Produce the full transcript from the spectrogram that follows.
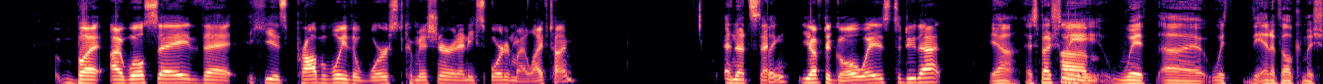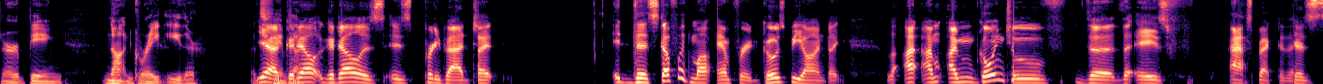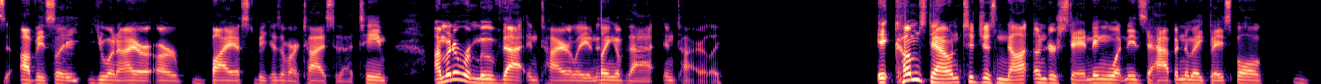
but i will say that he is probably the worst commissioner in any sport in my lifetime and that's something you have to go a ways to do that Yeah, especially Um, with uh with the NFL commissioner being not great either. yeah, same time. Goodell Goodell is is pretty bad, but it, the stuff with Ma- Manfred goes beyond. Like, I, I'm I'm going to move the the A's aspect of it because obviously you and I are, are biased because of our ties to that team. I'm going to remove that entirely and thing of that entirely. It comes down to just not understanding what needs to happen to make baseball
